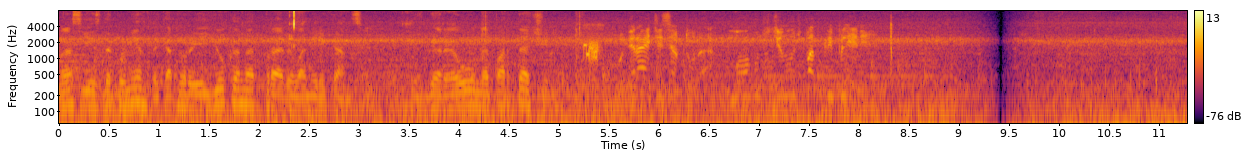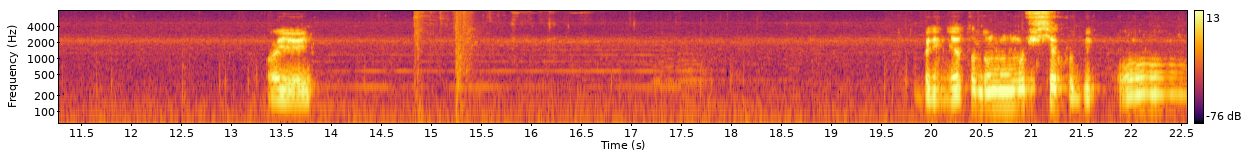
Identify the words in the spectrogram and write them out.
У нас есть документы, которые Юкон отправил американцам. В ГРУ напортачили. Убирайтесь оттуда. Могут стянуть подкрепление. Ой-ой. Блин, я-то думал, мы всех убили. О.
